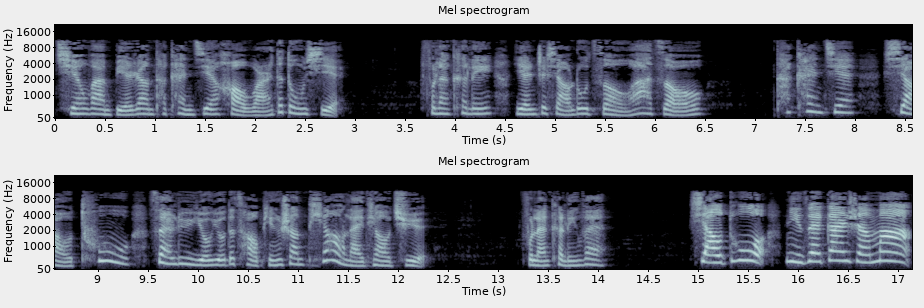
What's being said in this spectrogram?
千万别让他看见好玩的东西。富兰克林沿着小路走啊走。他看见小兔在绿油油的草坪上跳来跳去。富兰克林问：“小兔，你在干什么？”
